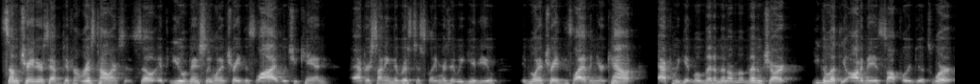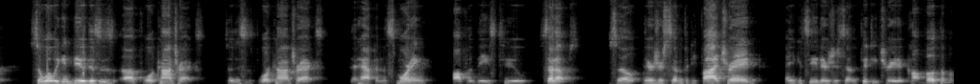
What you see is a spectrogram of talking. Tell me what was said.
Some traders have different risk tolerances. So if you eventually want to trade this live, which you can after signing the risk disclaimers that we give you, if you want to trade this live in your account after we get momentum in our momentum chart, you can let the automated software do its work. So what we can do, this is uh, four contracts. So this is four contracts that happened this morning off of these two setups. So there's your 755 trade, and you can see there's your 750 trade. It caught both of them.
